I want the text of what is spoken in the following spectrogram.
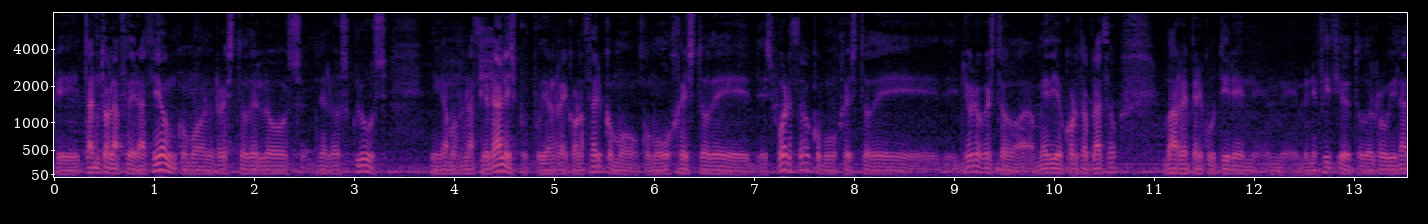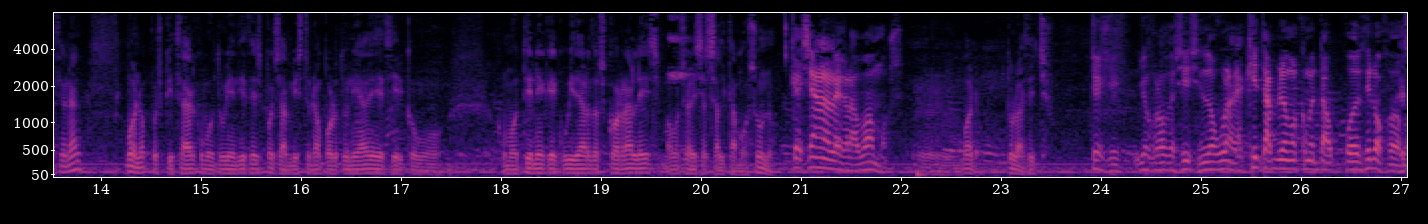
que tanto la federación como el resto de los, de los clubs, digamos, nacionales, pues pudieran reconocer como, como un gesto de, esfuerzo, como un gesto de, Yo creo que esto a medio corto plazo va a repercutir en beneficio de todo el rugby nacional. Bueno, pues quizás, como tú bien dices, pues han visto una oportunidad de decir como, como tiene que cuidar dos corrales, vamos a ver si asaltamos uno. Que se han alegrado, vamos. Mm, Bueno, tú lo has dicho. Sí, sí, yo creo que sí, sin duda alguna. Aquí también lo hemos comentado, puedo decirlo, joder.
